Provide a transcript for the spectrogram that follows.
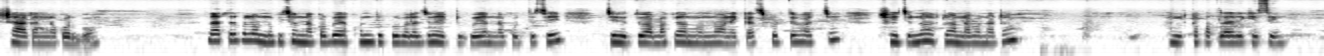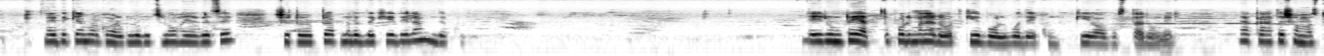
শাক রান্না করব। রাতের বেলা অন্য কিছু রান্না করব। এখন দুপুরবেলার জন্য একটুকুই রান্না করতেছি। যেহেতু আমাকে অন্য অন্য অনেক কাজ করতে হচ্ছে, সেই জন্য একটু রান্নাবান্নাটা হালকা পাতলা রেখেছি। এদিকে আমার ঘরগুলো গুছানো হয়ে গেছে। সেটাও একটু আপনাদের দেখিয়ে দিলাম, দেখুন। এই রুমটায় এত পরিমাণে রোদ, কি বলব, দেখুন কী অবস্থা রুমের। একা হাতে সমস্ত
